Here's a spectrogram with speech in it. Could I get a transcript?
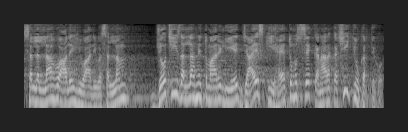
सल्लल्लाहु अलैहि वसल्लम, जो चीज़ अल्लाह ने तुम्हारे लिए जायज़ की है, तुम उससे कनारा कशी क्यों करते हो?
